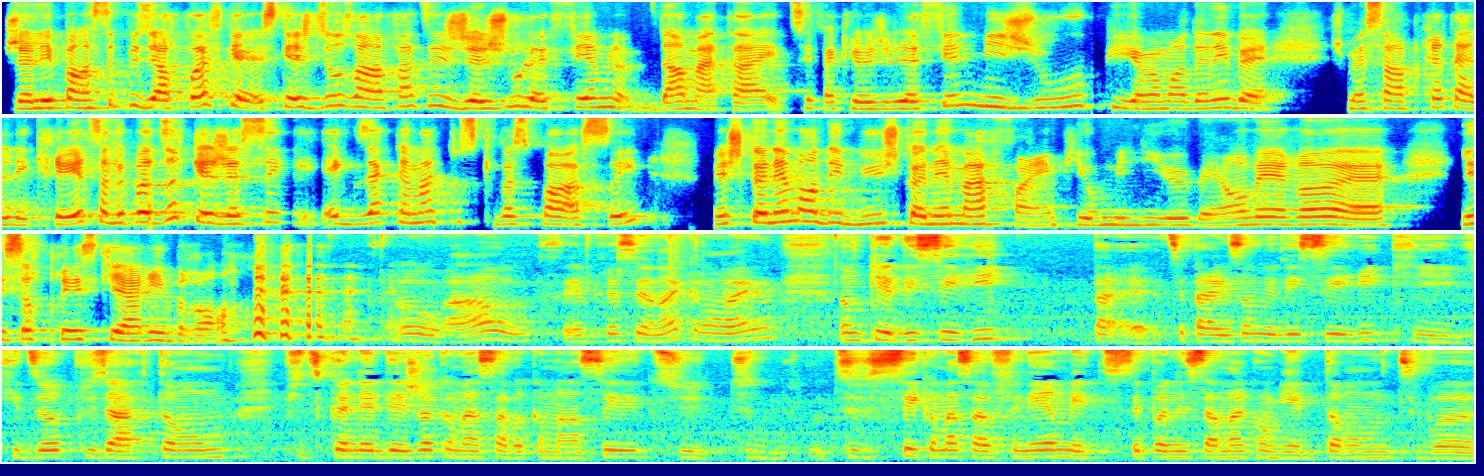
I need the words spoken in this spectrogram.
je l'ai pensé plusieurs fois. Ce que, je dis aux enfants, je joue le film dans ma tête. Le, film, il joue, puis à un moment donné, ben, je me sens prête à l'écrire. Ça ne veut pas dire que je sais exactement tout ce qui va se passer, mais je connais mon début, je connais ma fin, puis au milieu, ben, on verra euh, les surprises qui arriveront. oh, wow! C'est impressionnant quand même. Donc, il y a des séries par, euh, par exemple, il y a des séries qui, qui, durent plusieurs tomes, puis tu connais déjà comment ça va commencer, tu, tu, tu, sais comment ça va finir, mais tu ne sais pas nécessairement combien de tomes tu vas.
